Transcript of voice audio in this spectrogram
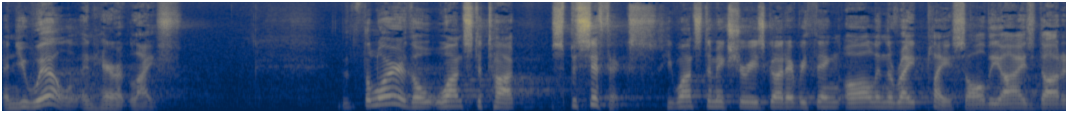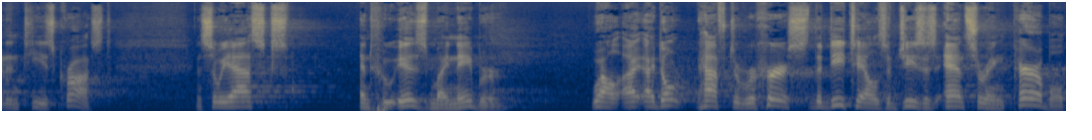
and you will inherit life. The lawyer, though, wants to talk specifics. He wants to make sure he's got everything all in the right place, all the I's dotted and T's crossed. And so he asks, And who is my neighbor? Well, I, I, don't have to rehearse the details of Jesus' answering parable,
